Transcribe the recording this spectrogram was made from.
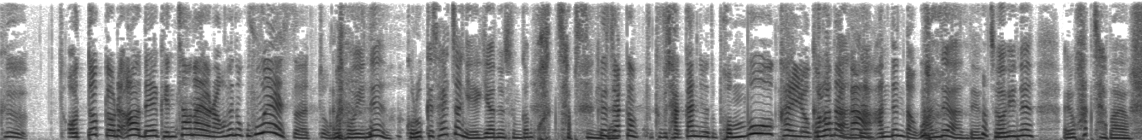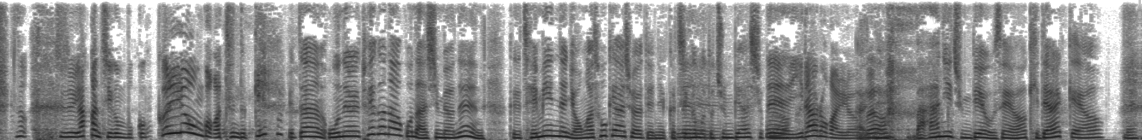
그 어떻게 아, 네, 괜찮아요라고 해놓고 후회했어요 좀. 저희는 그렇게 살짝 얘기하는 순간 확 잡습니다. 그래서 약간 그 작가님도 번복하려고 안 하다가 돼요. 안, 된다고. 안 돼요, 안 돼요. 저희는 확 잡아요. 그래서 그 약간 지금 뭐 끌려온 것 같은 느낌? 일단 오늘 퇴근하고 나시면은 그 재미있는 영화 소개하셔야 되니까 지금부터 네. 준비하시고요. 네, 일하러 아, 가려고요. 네. 많이 준비해 오세요. 기대할게요. 네.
